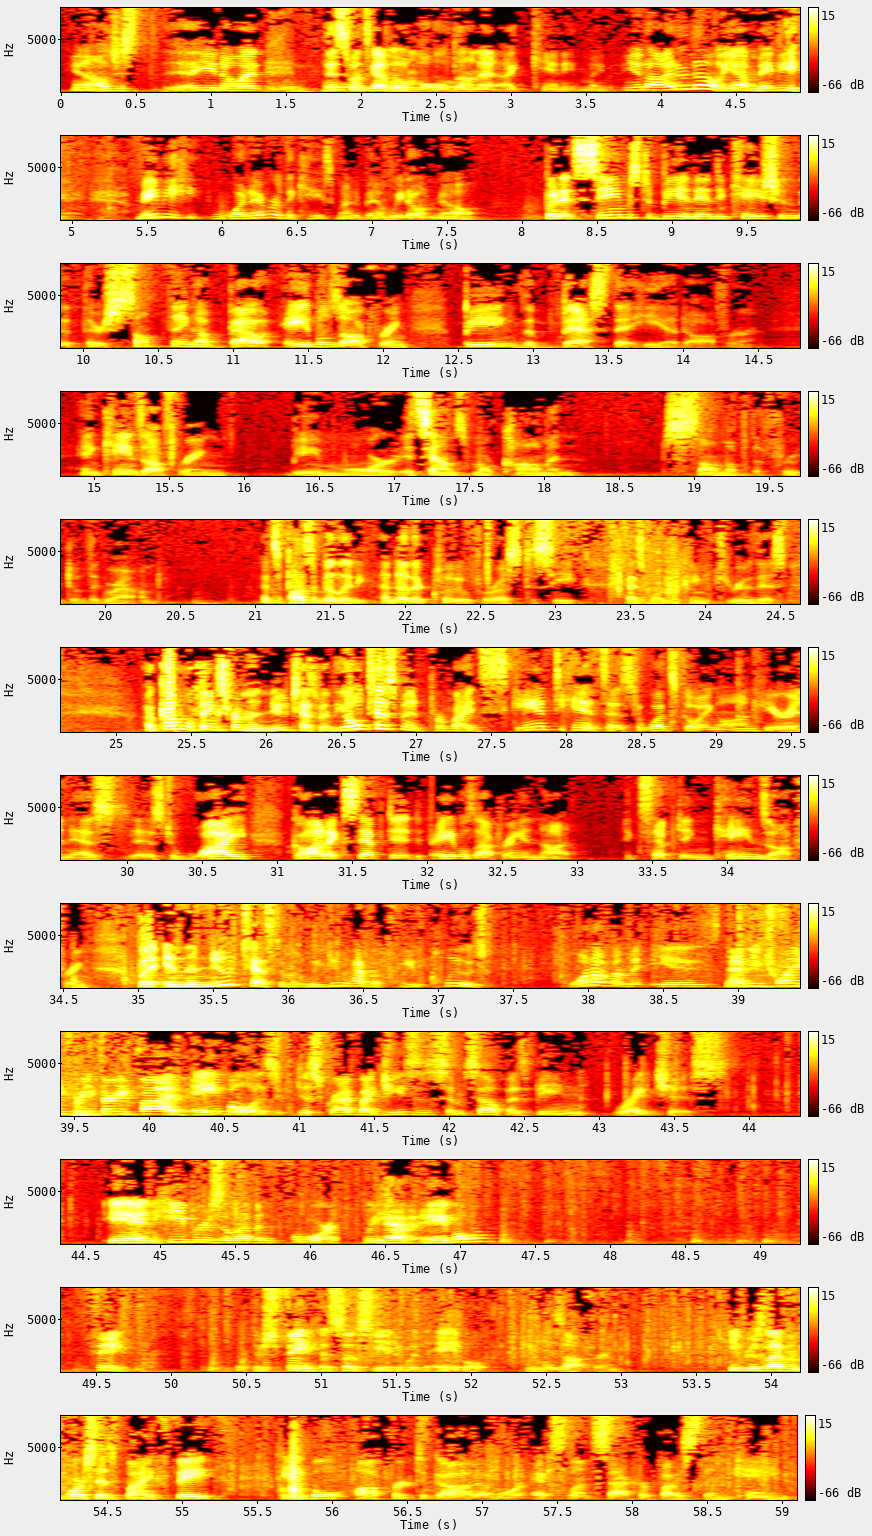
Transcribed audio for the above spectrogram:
You know, I'll just, eh, you know what, this one's got a little mold on it. I can't even, you know, I don't know. Yeah, maybe, maybe whatever the case might have been, we don't know. But it seems to be an indication that there's something about Abel's offering being the best that he had to offer, and Cain's offering being more, it sounds more common, some of the fruit of the ground. That's a possibility, another clue for us to see as we're looking through this. A couple things from the New Testament. The Old Testament provides scanty hints as to what's going on here and as, as to why God accepted Abel's offering and not accepting Cain's offering. But in the New Testament, we do have a few clues. One of them is Matthew 23 35. Abel is described by Jesus himself as being righteous. In Hebrews 11 4, we have Abel, faith. There's faith associated with Abel in his offering. Hebrews 11 4 says, By faith, Abel offered to God a more excellent sacrifice than Cain.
